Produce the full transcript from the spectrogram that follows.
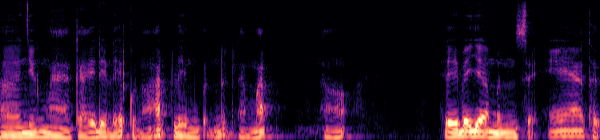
à, nhưng mà cái đèn led của nó hắt lên vẫn rất là mạnh đó. Thì bây giờ mình sẽ thử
